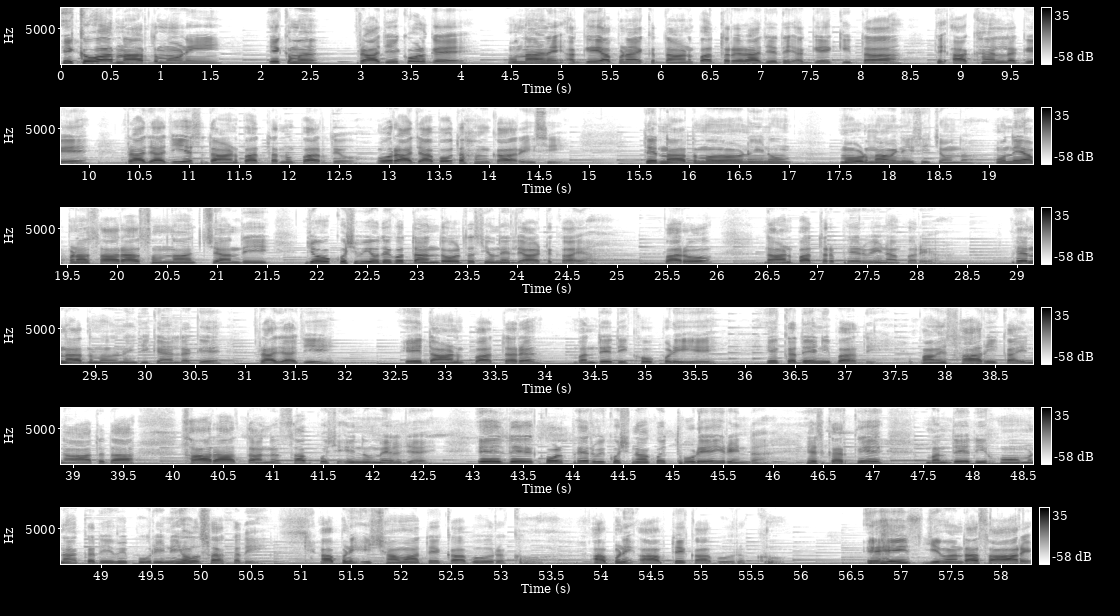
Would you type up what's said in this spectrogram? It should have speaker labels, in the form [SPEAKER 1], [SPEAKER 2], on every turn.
[SPEAKER 1] ਇੱਕ ਵਾਰ ਨਾਰਦ ਮੁਨੀ ਇੱਕ ਰਾਜੇ ਕੋਲ ਗਏ। ਉਹਨਾਂ ਨੇ ਅੱਗੇ ਆਪਣਾ ਇੱਕ ਦਾਨ ਪਾਤਰ ਰਾਜੇ ਦੇ ਅੱਗੇ ਕੀਤਾ ਤੇ ਆਖਣ ਲੱਗੇ, ਰਾਜਾ ਜੀ, ਇਸ ਦਾਨ ਪਾਤਰ ਨੂੰ ਭਰ ਦਿਓ। ਉਹ ਰਾਜਾ ਬਹੁਤ ਹੰਕਾਰੀ ਸੀ ਤੇ ਨਾਰਦ ਮੁਨੀ ਨੂੰ ਮੋੜਨਾ ਵੀ ਨਹੀਂ ਸੀ ਚਾਹੁੰਦਾ। ਉਹਨੇ ਆਪਣਾ ਸਾਰਾ ਸੋਨਾ, ਚਾਂਦੀ, ਜੋ ਕੁਝ ਵੀ ਉਹਦੇ ਕੋਲ ਧਨ ਦੌਲਤ ਸੀ, ਉਹਨੇ ਲਿਆ ਟਕਾਇਆ। ਪਰ ਉਹ ਦਾਨ ਪਾਤਰ ਫਿਰ ਵੀ ਨਾ ਭਰਿਆ। ਫਿਰ ਨਾਰਦ ਮੁਨੀ ਜੀ ਕਹਿਣ ਲੱਗੇ, ਰਾਜਾ ਜੀ, ਇਹ ਦਾਨ ਪਾਤਰ ਬੰਦੇ ਦੀ ਖੋਪੜੀ ਏ। ਇਹ ਕਦੇ ਨਹੀਂ ਭਰਦੀ। ਭਾਵੇਂ ਸਾਰੀ ਕਾਇਨਾਤ ਦਾ ਸਾਰਾ ਧਨ ਸਭ ਕੁਝ ਇਹਨੂੰ ਮਿਲ ਜਾਏ। ਇਹਦੇ ਕੋਲ ਫਿਰ ਵੀ ਕੁਛ ਨਾ ਕੋਈ ਥੋੜਿਆ ਹੀ ਰਹਿੰਦਾ। ਇਸ ਕਰਕੇ ਬੰਦੇ ਦੀ ਹੋਮਣਾ ਕਦੇ ਵੀ ਪੂਰੀ ਨਹੀਂ ਹੋ ਸਕਦੀ। ਆਪਣੀ ਇੱਛਾਵਾਂ ਤੇ ਕਾਬੂ ਰੱਖੋ। ਆਪਣੇ ਆਪ ਤੇ ਕਾਬੂ ਰੱਖੋ। ਇਹੀ ਜੀਵਨ ਦਾ ਸਾਰ ਹੈ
